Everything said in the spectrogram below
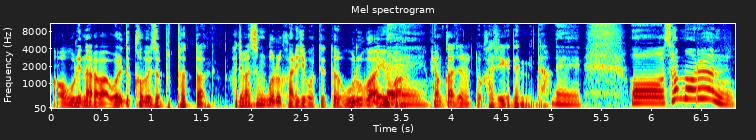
어, 우리나라와 월드컵에서 붙었던 하지만 승부를 가리지 못했던 우루과이와 네. 평가전을 또 가지게 됩니다. 네. 어, 3월은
